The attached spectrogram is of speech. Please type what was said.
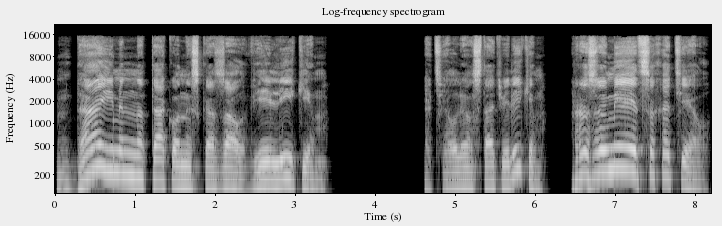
Да, именно так он и сказал, великим. Хотел ли он стать великим? Разумеется, хотел.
